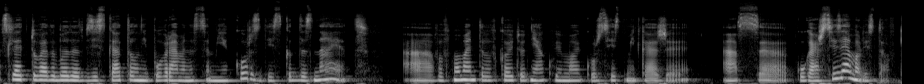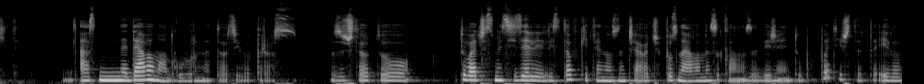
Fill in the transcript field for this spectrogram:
След това да бъдат взискателни по време на самия курс, да искат да знаят. А в момента, в който някой мой курсист ми каже, аз кога ще си взема листовките? Аз не давам отговор на този въпрос, защото това, че сме си взели листовките, не означава, че познаваме закона за движението по пътищата. И в,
